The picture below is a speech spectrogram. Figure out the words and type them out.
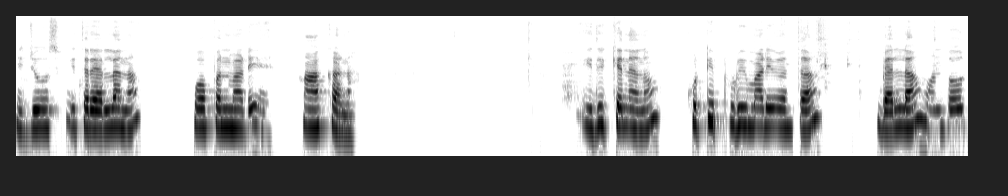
ಈ ಜ್ಯೂಸ್. ಈ ಥರ ಎಲ್ಲನ ಓಪನ್ ಮಾಡಿ ಹಾಕೋಣ. ಇದಕ್ಕೆ ನಾನು ಕುಟ್ಟಿ ಪುಡಿ ಮಾಡಿರುವಂಥ ಬೆಲ್ಲ ಒಂದು ಬೌಲ್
